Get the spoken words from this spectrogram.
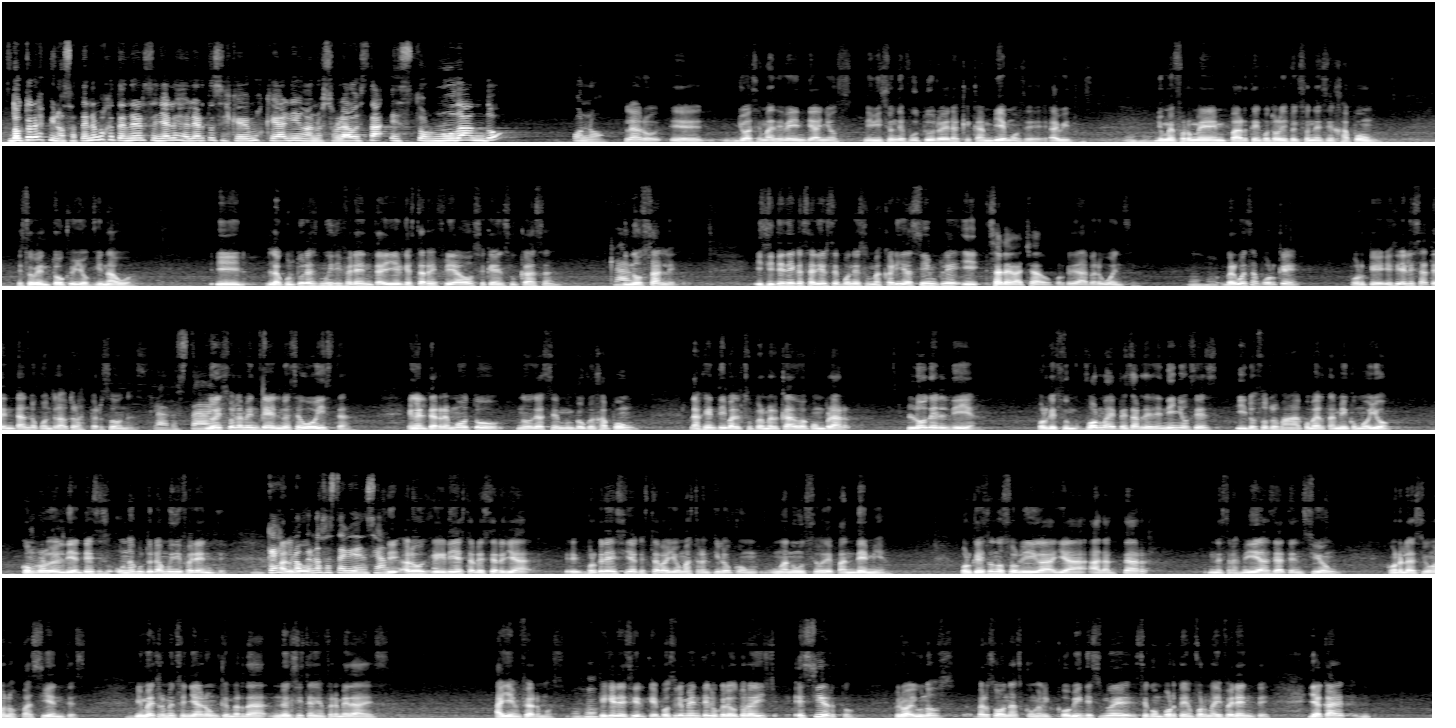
Doctora Espinosa, ¿tenemos que tener señales de alerta si es que vemos que alguien a nuestro lado está estornudando o no? Claro, eh, yo hace más de 20 años, mi visión de futuro era que cambiemos de hábitos. Yo me formé en parte en control de infecciones en Japón. Estuve en Tokio y Okinawa. Y la cultura es muy diferente. Ahí el que está resfriado se queda en su casa y no sale. Y si tiene que salir se pone su mascarilla simple y sale agachado porque le da vergüenza. Vergüenza, ¿por qué? Porque él está atentando contra otras personas. Claro, está no es solamente él, no es egoísta. En el terremoto, no de hace muy poco en Japón, la gente iba al supermercado a comprar lo del día, porque su forma de pensar desde niños es, y los otros van a comer también como yo, compro lo del día. Entonces es una cultura muy diferente. ¿Qué es lo que no se está evidenciando? Sí, algo que quería establecer ya, eh, ¿por qué le decía que estaba yo más tranquilo con un anuncio de pandemia? Porque eso nos obliga ya a adaptar nuestras medidas de atención con relación a los pacientes. Mis maestros me enseñaron que en verdad no existen enfermedades, hay enfermos. ¿Qué quiere decir? Que posiblemente lo que la doctora ha dicho es cierto, pero algunas personas con el COVID-19 se comportan de forma diferente. Y acá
